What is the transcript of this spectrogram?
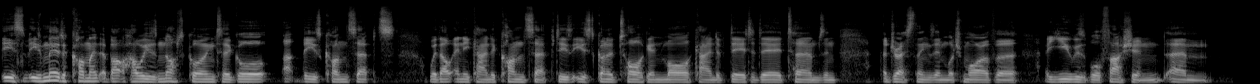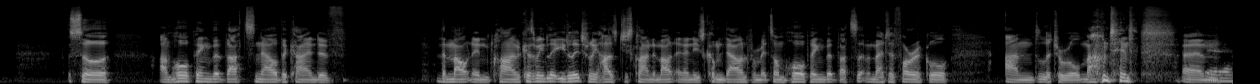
he's he's made a comment about how he's not going to go at these concepts without any kind of concept. He's he's going to talk in more kind of day to day terms and address things in much more of a, a usable fashion. Um, so I'm hoping that that's now the kind of the mountain climb because I mean he literally has just climbed a mountain and he's come down from it. So I'm hoping that that's a metaphorical and literal mountain um, Yeah.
